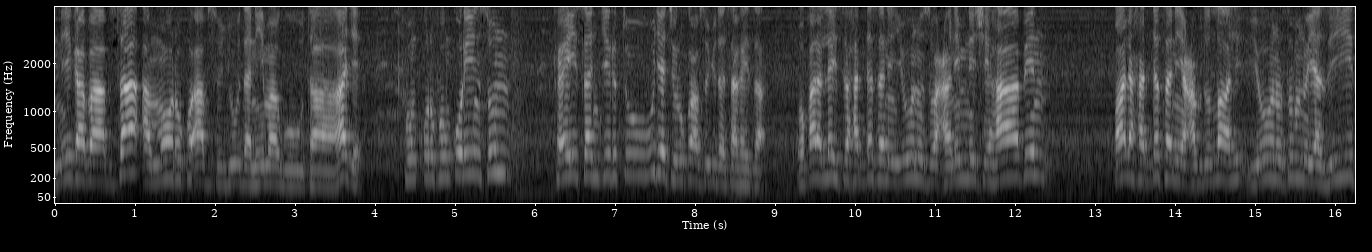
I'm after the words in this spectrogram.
نيقا بابسا أمو ركوع سجود نيما قوتا أجي فنقر فنقرين سن كيسا جرتو جيتشو ركوع سجود إسا كيسا وقال ليس حدثني يونس عن ابن شهاب قال حدثني عبد الله يونس بن يزيد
